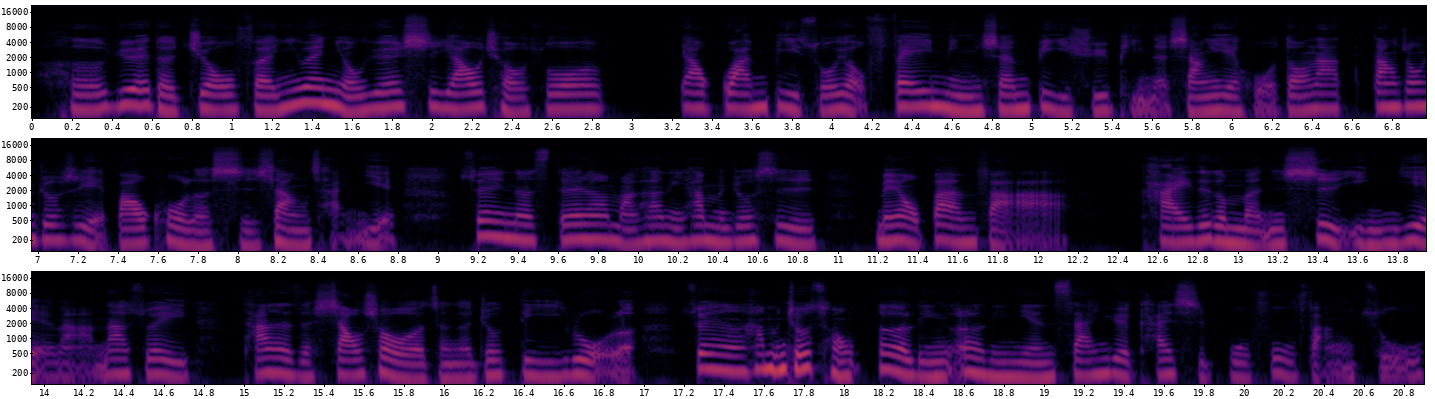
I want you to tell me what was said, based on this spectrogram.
合约的纠纷，因为纽约市要求说要关闭所有非民生必需品的商业活动，那当中就是也包括了时尚产业。所以呢，Stella McCartney 他们就是没有办法。开这个门市营业嘛，那所以它的销售额整个就低落了。所以呢，他们就从二零二零年三月开始不付房租。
